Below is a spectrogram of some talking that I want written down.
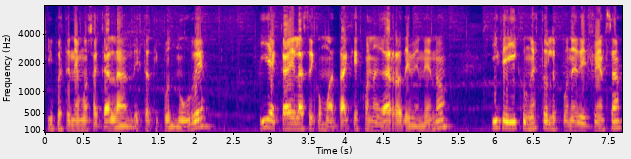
Y pues tenemos acá la, esta tipo nube. Y acá él hace como ataques con la garra de veneno. Y de ahí con esto le pone defensa.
